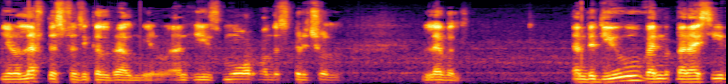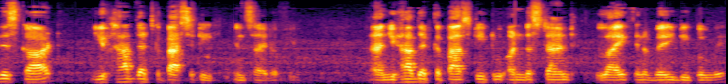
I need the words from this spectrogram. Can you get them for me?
you know, left this physical realm. You know, and he's more on the spiritual level. And with you, when when I see this card, you have that capacity inside of you. And you have that capacity to understand life in a very deeper way.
